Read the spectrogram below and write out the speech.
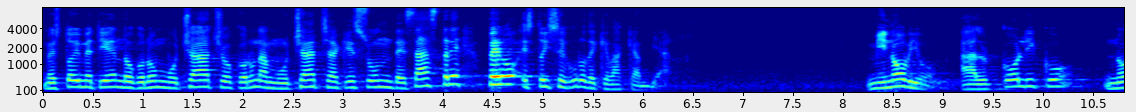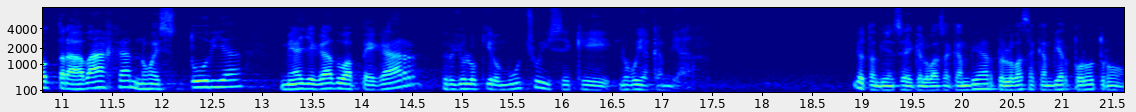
me estoy metiendo con un muchacho, con una muchacha que es un desastre, pero estoy seguro de que va a cambiar. Mi novio, alcohólico, no trabaja, no estudia, me ha llegado a pegar, pero yo lo quiero mucho y sé que lo voy a cambiar. Yo también sé que lo vas a cambiar, pero lo vas a cambiar por otro.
